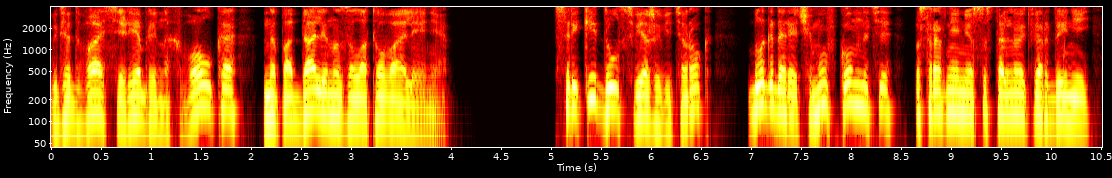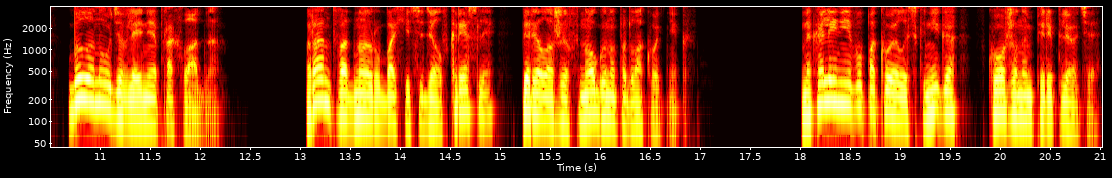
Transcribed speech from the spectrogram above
где два серебряных волка нападали на золотого оленя. С реки дул свежий ветерок, благодаря чему в комнате, по сравнению с остальной твердыней, было на удивление прохладно. Рант в одной рубахе сидел в кресле, переложив ногу на подлокотник. На колене его покоилась книга в кожаном переплете.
